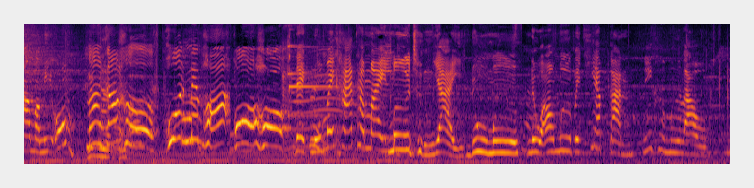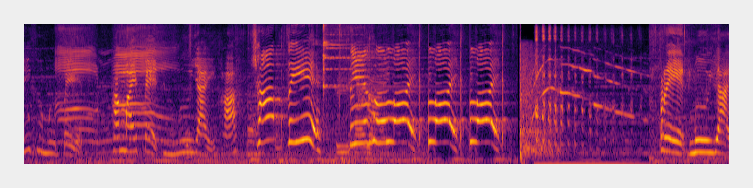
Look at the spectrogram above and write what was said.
อ่ามามีอุ้มนั่นก็คือพูดไม่เพราะโกหก เด็กรู้ไหมคะทำไมมือถึงใหญ่ ดูมือดูเอามือไปเทียบกัน นี่คือมือเรา นี่คือมือเป็ดทำไมเป็ดถึงมือใหญ่คะ ชอบตีตีคือเลยเลยเลยเปรตมือใหญ่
